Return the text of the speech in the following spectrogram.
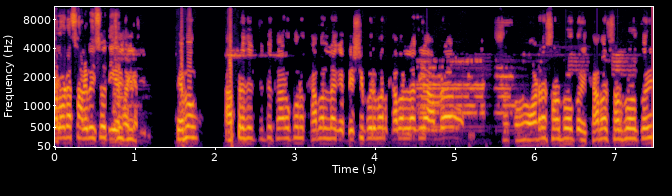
ভালো সার্ভিসও দিয়ে। এবং আপনাদের যদি কারও কোনো খাবার লাগে বেশি পরিমাণ খাবার লাগলে আমরা অর্ডার সরবরাহ করি খাবার সরবরাহ করি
